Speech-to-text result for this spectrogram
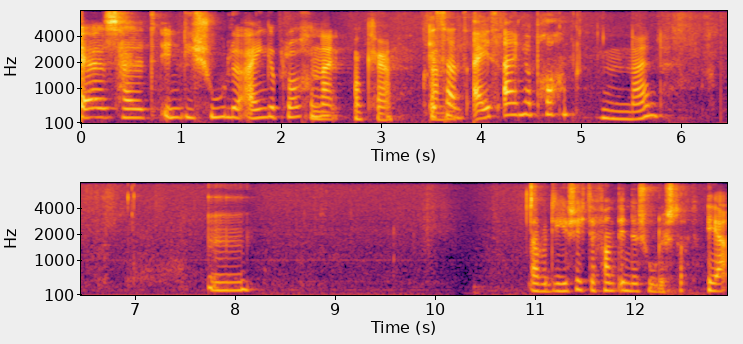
Er ist halt in die Schule eingebrochen. Nein, okay. Ist er ins Eis eingebrochen? Nein. Aber die Geschichte fand in der Schule statt. Ja.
